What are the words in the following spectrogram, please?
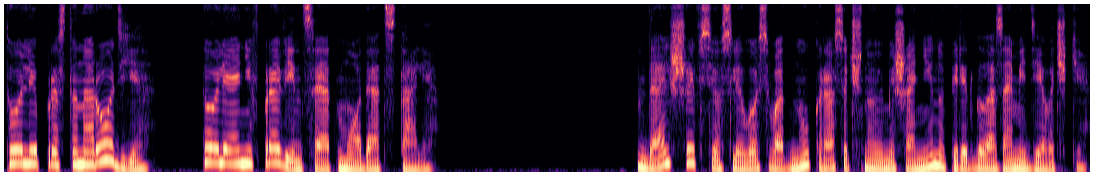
То ли простонародье, то ли они в провинции от моды отстали. Дальше все слилось в одну красочную мешанину перед глазами девочки.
